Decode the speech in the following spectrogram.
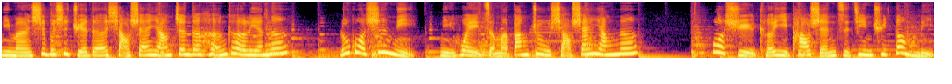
你们是不是觉得小山羊真的很可怜呢？如果是你，你会怎么帮助小山羊呢？或许可以抛绳子进去洞里，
